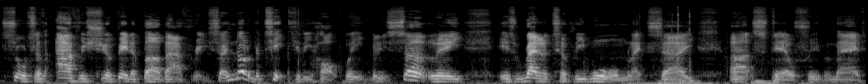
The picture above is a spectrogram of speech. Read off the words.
sort of average to a bit above average. So not a particularly hot week, but it certainly is relatively warm, let's say, uh, still through the Med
